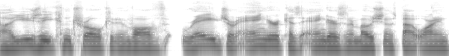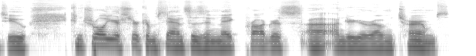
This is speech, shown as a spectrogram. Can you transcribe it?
Uh, usually, control can involve rage or anger because anger is an emotion. It's about wanting to control your circumstances and make progress uh, under your own terms.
